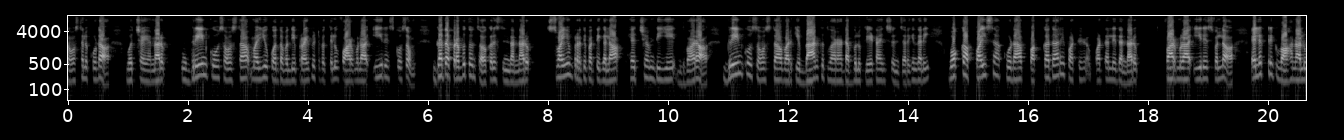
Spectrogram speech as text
సంస్థలు కూడా వచ్చాయన్నారు. గ్రీన్ కో సంస్థ మరియు కొంతమంది ప్రైవేట్ వ్యక్తులు ఫార్ములా ఈ రేస్ కోసం గత ప్రభుత్వం సహకరిస్తుందన్నారు. స్వయం ప్రతిపత్తి గల హెచ్ఎండిఏ ద్వారా గ్రీన్ కో సంస్థ వారికి బ్యాంకు ద్వారా డబ్బులు కేటాయించడం జరిగిందని ఒక్క పైసా కూడా పక్కదారి పట్టి పట్టలేదన్నారు. ఫార్ములా ఈ రేస్ వల్ల ఎలక్ట్రిక్ వాహనాలు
